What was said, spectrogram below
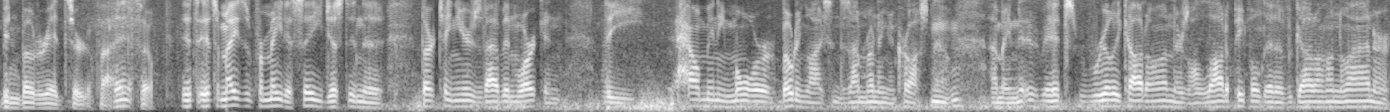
been boater ed certified. Yeah. So It's it's amazing for me to see just in the 13 years that I've been working the how many more boating licenses I'm running across now. Mm-hmm. I mean, it- it's really caught on. There's a lot of people that have got online or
